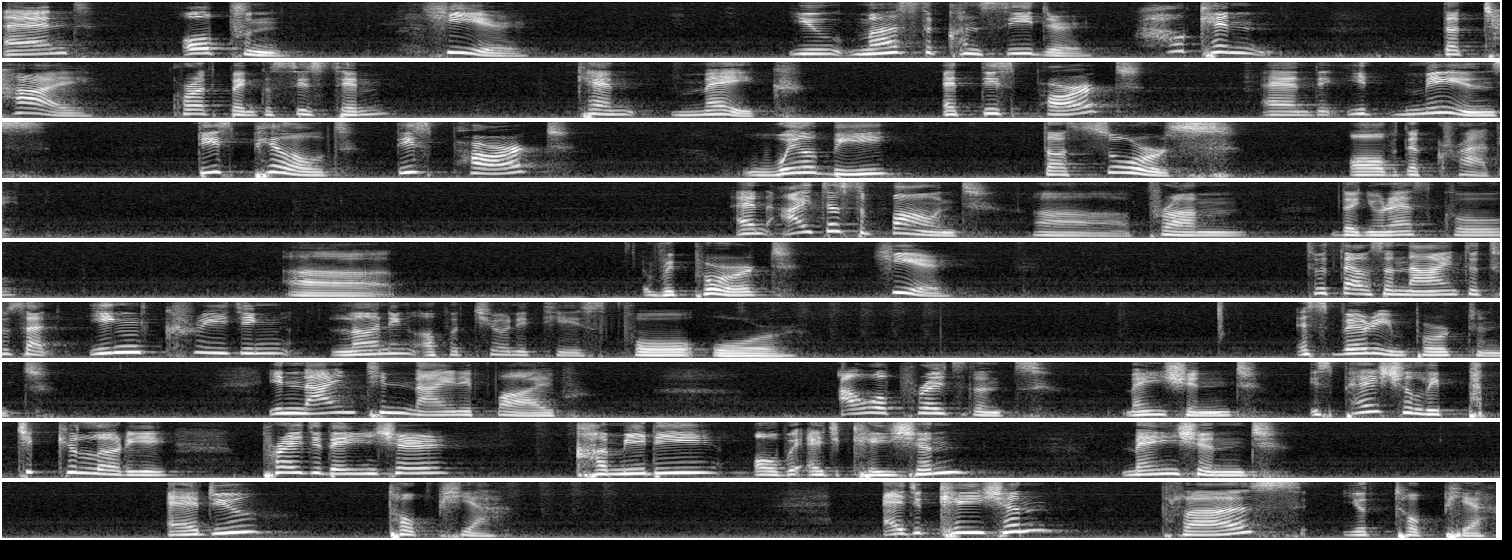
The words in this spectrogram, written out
and open here. You must consider how can the Thai credit bank system can make at this part and it means this field, this part will be the source of the credit. And I just found uh, from the UNESCO uh, report here, 2009 to 2000, increasing learning opportunities for all. It's very important. In 1995, our president mentioned, especially particularly presidential committee of education mentioned edutopia. Education plus utopia.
